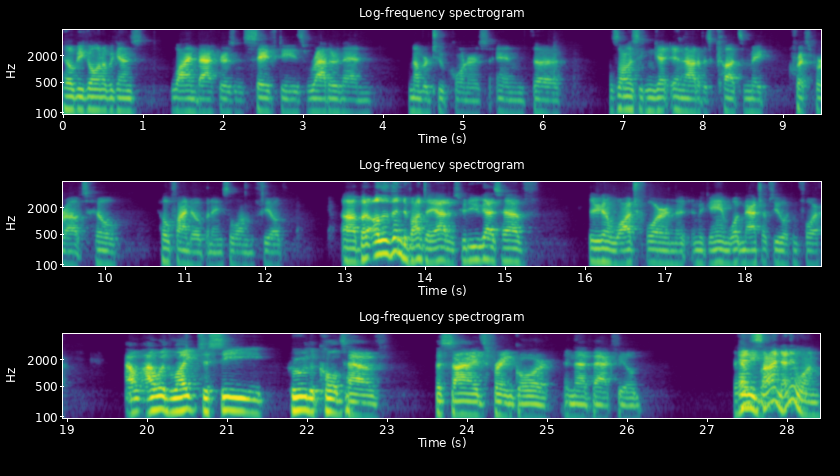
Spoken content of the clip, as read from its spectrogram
He'll be going up against linebackers and safeties rather than number two corners. And the as long as he can get in and out of his cuts and make crisp routes, he'll he'll find openings along the field. Uh, but other than Davante Adams, who do you guys have that you're gonna watch for in the in the game? What matchups are you looking for? I, I would like to see who the Colts have besides Frank Gore in that backfield. They haven't Anybody. signed anyone.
